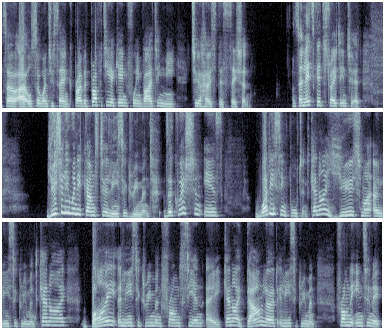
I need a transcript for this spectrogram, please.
So I also want to thank Private Property again for inviting me to host this session. So let's get straight into it. Usually when it comes to a lease agreement, the question is, what is important? Can I use my own lease agreement? Can I buy a lease agreement from CNA? Can I download a lease agreement from the internet?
